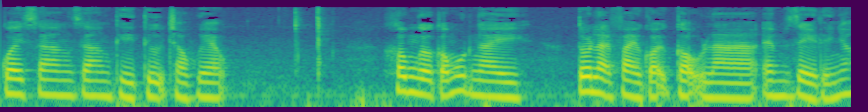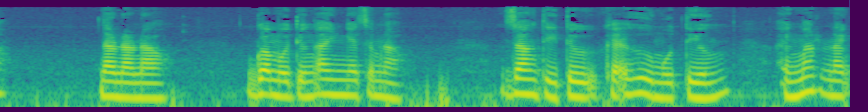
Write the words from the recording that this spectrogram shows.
Quay sang Giang thì tự chọc ghẹo. Không ngờ có một ngày, Tôi lại phải gọi cậu là em rể đấy nhá. Nào nào nào, Gọi một tiếng Anh nghe xem nào. Giang thì tự khẽ hừ một tiếng, Ánh mắt lạnh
